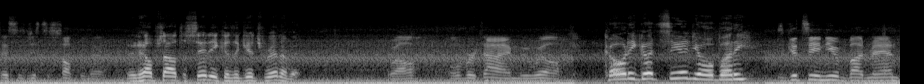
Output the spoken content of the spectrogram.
This is just a supplement. It helps out the city because it gets rid of it. Well, over time we will. Cody, good seeing you, old buddy. It's good seeing you, bud man.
